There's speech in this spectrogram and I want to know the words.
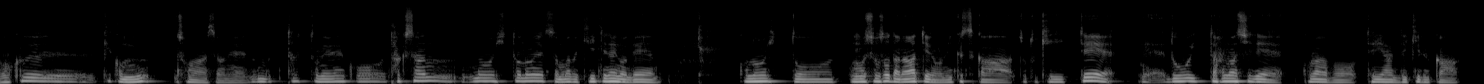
僕、結構む、そうなんですよね。ちょっとね、こう、たくさんの人のやつをまだ聞いてないので、この人、面白そうだなっていうのをいくつかちょっと聞いて、えどういった話でコラボ提案できるか、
